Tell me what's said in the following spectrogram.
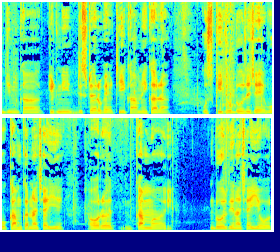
جن کا کڈنی ڈسٹرب ہے، ٹھیک کام نہیں کر رہا اس کی جو ڈوزج ہے وہ کم کرنا چاہیے اور کم ڈوز دینا چاہیے اور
